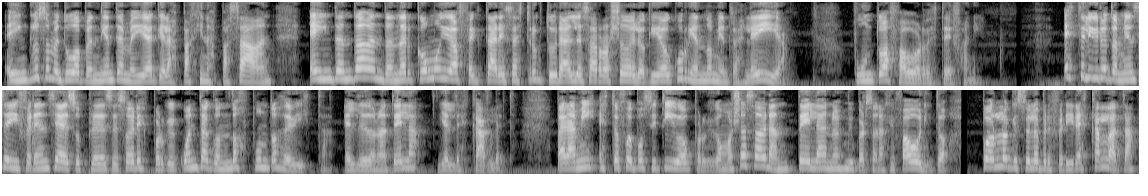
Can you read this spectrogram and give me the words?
e incluso me tuvo pendiente a medida que las páginas pasaban e intentaba entender cómo iba a afectar esa estructura al desarrollo de lo que iba ocurriendo mientras leía. Punto a favor de Stephanie. Este libro también se diferencia de sus predecesores porque cuenta con dos puntos de vista, el de Donatella y el de Scarlett. Para mí esto fue positivo porque como ya sabrán, Tela no es mi personaje favorito, por lo que suelo preferir a Escarlata,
